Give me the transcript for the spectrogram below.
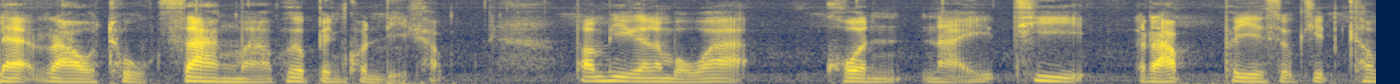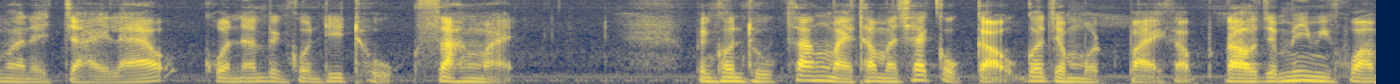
และเราถูกสร้างมาเพื่อเป็นคนดีครับพระพีกำลังบอกว่า คนไหนที่รับพระเยซูคริสต์เข้ามาในใจแล้ว คนนั้นเป็นคนที่ถูกสร้างใหม่ เป็นคนถูกสร้างใหม่ธรรมชาติเก่าๆก็จะหมดไปครับ เราจะไม่มีความ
